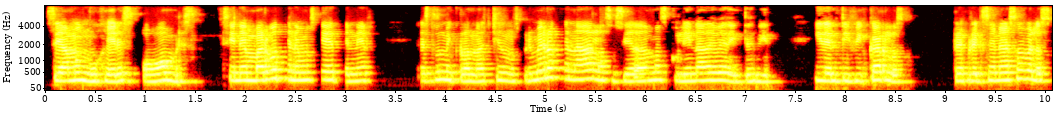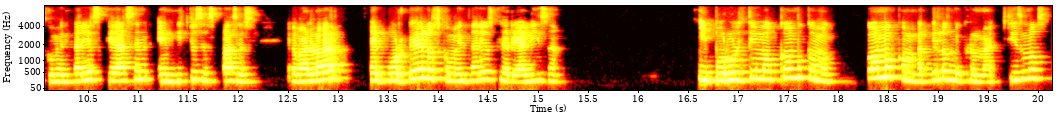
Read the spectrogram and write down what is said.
seamos mujeres o hombres. Sin embargo, tenemos que tener estos micromachismos. Primero que nada, la sociedad masculina debe de identificarlos, reflexionar sobre los comentarios que hacen en dichos espacios, evaluar el porqué de los comentarios que realizan. Y por último, cómo combatir los micromachismos.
